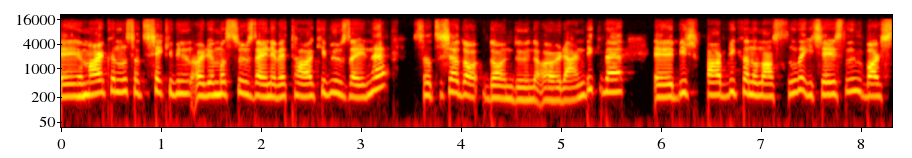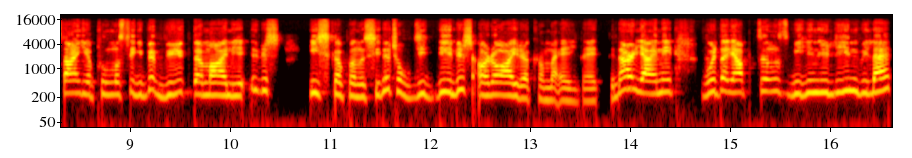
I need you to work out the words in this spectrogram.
e, markanın satış ekibinin araması üzerine ve takibi üzerine satışa dö- döndüğünü öğrendik ve e, bir fabrikanın aslında içerisinin baştan yapılması gibi büyük de maliyetli bir iş kapanışıyla çok ciddi bir ROI rakamı elde ettiler. Yani burada yaptığımız bilinirliğin bile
